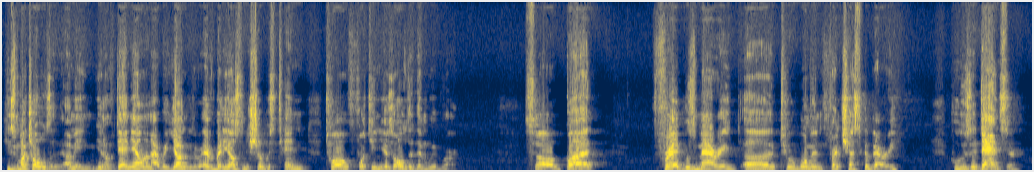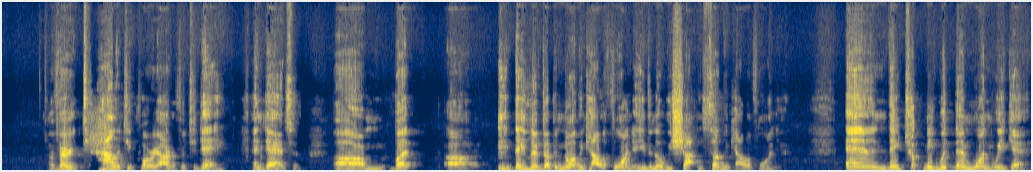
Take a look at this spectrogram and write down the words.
he's much older. I mean, you know, Danielle and I were younger. Everybody else in the show was 10, 12, 14 years older than we were. So, but Fred was married uh, to a woman, Francesca Berry, who's a dancer a very talented choreographer today and dancer. Um, but uh, they lived up in Northern California, even though we shot in Southern California. And they took me with them one weekend.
